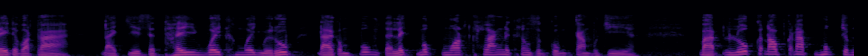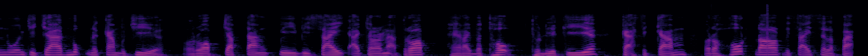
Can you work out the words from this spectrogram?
លេតវត្រា ដែលជាសេដ្ឋីវ័យក្មេងមួយរូបដែលកំពុងតែលេចមុខមាត់ខ្លាំងនៅក្នុងសង្គមកម្ពុជា បាទលោកក្តោបក្តាប់មុខចំនួនជាច្រើនមុខនៅកម្ពុជារាប់ចាប់តាំងពីវិស័យអចលនទ្រព្យហិរញ្ញវត្ថុធនាគារកសិកម្មរហូតដល់វិស័យសិល្បៈ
